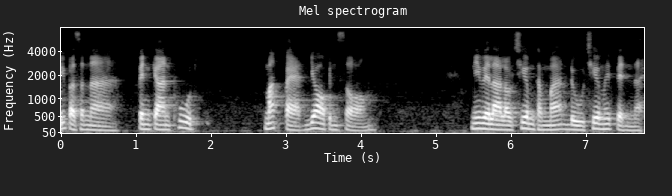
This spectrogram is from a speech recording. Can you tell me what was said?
วิปัสสนาเป็นการพูดมรรคแปดย่อเป็นสองนี่เวลาเราเชื่อมธรรมะดูเชื่อมให้เป็นนะ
